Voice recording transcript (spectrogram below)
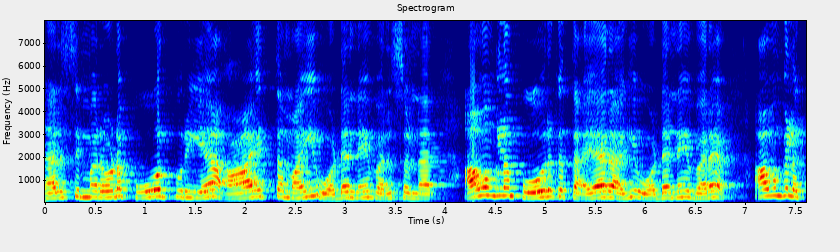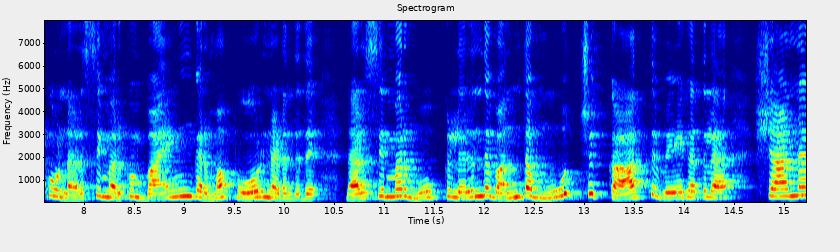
நரசிம்மரோட போர் புரிய ஆயத்தமாகி உடனே வர சொன்னார். அவங்களும் போருக்கு தயாராகி உடனே வர அவங்களுக்கும் நரசிம்மருக்கும் பயங்கரமாக போர் நடந்தது. நரசிம்மர் மூக்கிலிருந்து வந்த மூச்சு காற்று வேகத்தில் ஷன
